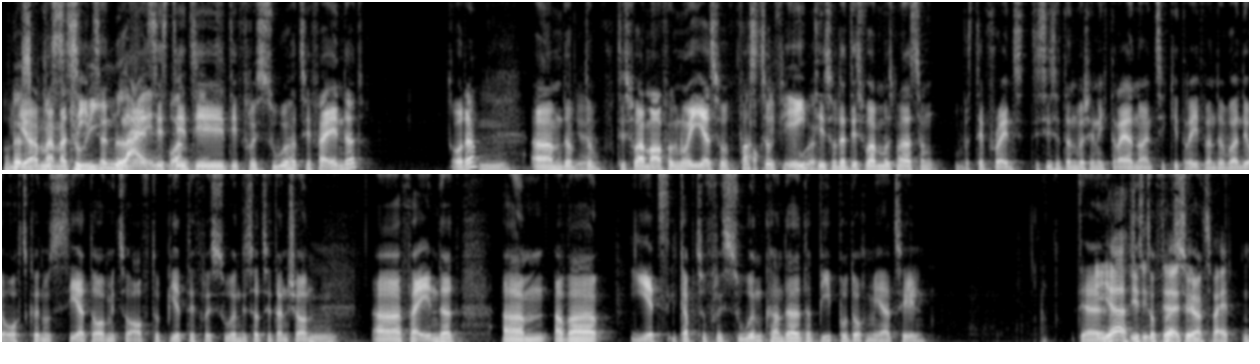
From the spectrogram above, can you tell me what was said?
Oder ja, man, man sieht, ist die, die, die Frisur hat sich verändert, oder? Ähm, da, Mhm. Ja. da, das war am Anfang nur eher so fast Auch so die Figur. 80s, oder das war, muss man auch sagen, was der Friends, das ist ja dann wahrscheinlich 93 gedreht worden, da waren die 80er noch sehr da mit so auftopierte Frisuren, das hat sich dann schon Mhm. äh, verändert. Ähm, aber jetzt, ich glaube, zu Frisuren kann der, der Pipo doch mehr erzählen. Der ja, ist stimmt, doch der ist Friseur. im zweiten.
